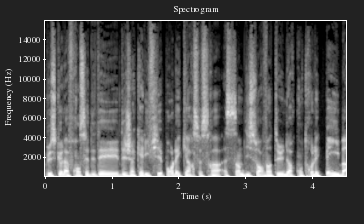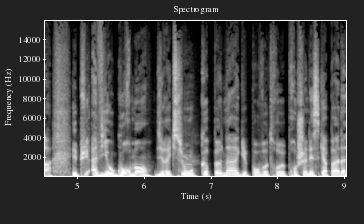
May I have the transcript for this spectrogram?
puisque la France était déjà qualifiée pour l'écart. Ce sera samedi soir 21h contre les Pays-Bas. Et puis avis aux gourmands, direction Copenhague pour votre prochaine escapade.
